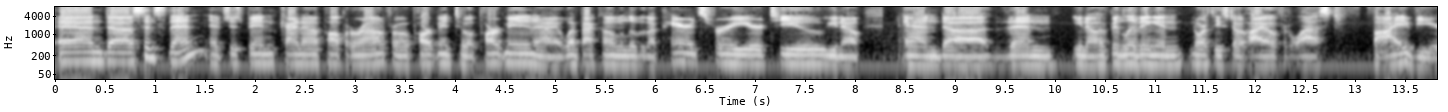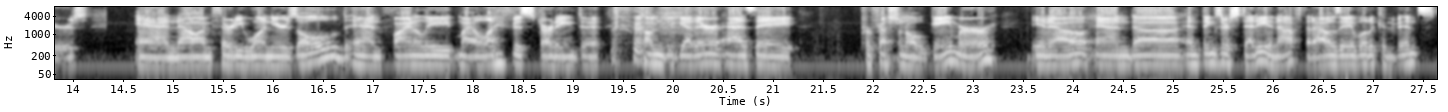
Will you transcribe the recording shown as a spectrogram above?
and uh, since then it's just been kind of popping around from apartment to apartment. I went back home and lived with my parents for a year or two. You know, and uh, then you know have been living in Northeast Ohio for the last five years. And now I'm 31 years old, and finally my life is starting to come together as a professional gamer, you know, and uh, and things are steady enough that I was able to convince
